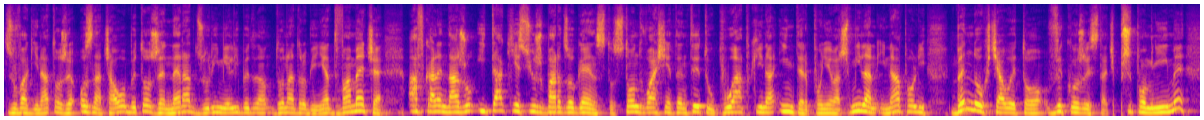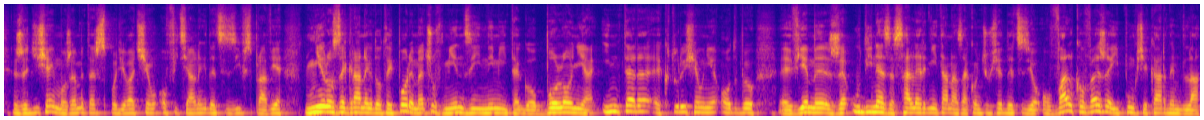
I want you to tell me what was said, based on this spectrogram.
z uwagi na to, że oznaczałoby to, że Nerazzurri mieliby do, do nadrobienia dwa mecze, a w kalendarzu i tak jest już bardzo gęsto. Stąd właśnie ten tytuł Pułapki na Inter, ponieważ Milan i Napoli będą chciały to wykorzystać. Przypomnijmy, Że dzisiaj możemy też spodziewać się oficjalnych decyzji w sprawie nierozegranych do tej pory meczów, między innymi tego Bolonia-Inter, który się nie odbył. Wiemy, że Udinese Salernitana zakończył się decyzją o walkowerze i punkcie karnym dla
